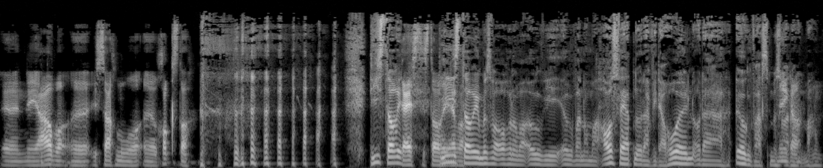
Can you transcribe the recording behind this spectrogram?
Äh, nee, aber äh, ich sag nur äh, Rockstar. die Story, Story, die Story müssen wir auch noch mal irgendwie irgendwann nochmal auswerten oder wiederholen oder irgendwas müssen Mega. wir damit machen.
